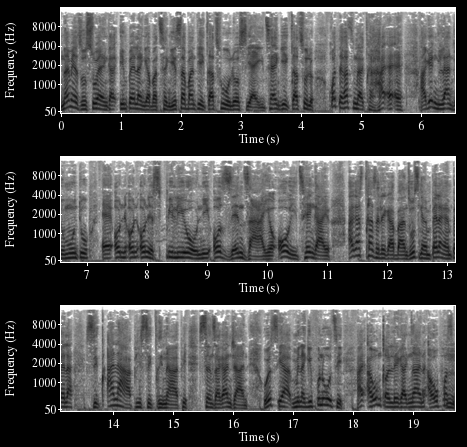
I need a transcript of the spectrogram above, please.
nami yazuswenka impela ngiyabathengisa abantu izicathulo siyayithenga izicathulo kodwa ngathi mina cha hayi eh, ake ngilande umuntu on- on- onesipiliyoni ozenzayo oyithengayo akasichazele kabanzi ukuthi ngempela ngempela siqalaphi sigcinaphi senza kanjani. Wesiya mina ngifuna ukuthi hayi awungixolele kancane awuphosi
